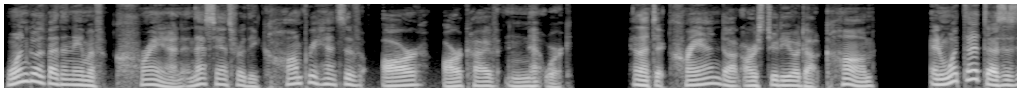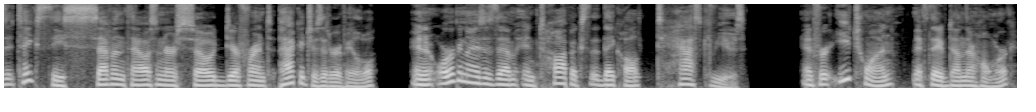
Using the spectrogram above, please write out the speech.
One goes by the name of CRAN, and that stands for the Comprehensive R Archive Network and that's at cran.rstudio.com. And what that does is it takes these 7,000 or so different packages that are available and it organizes them in topics that they call task views. And for each one, if they've done their homework,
